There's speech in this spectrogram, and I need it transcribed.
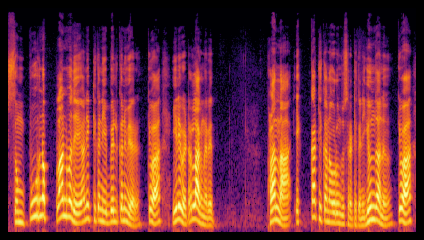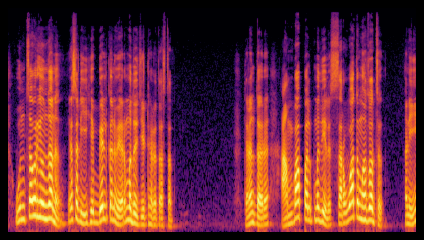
संपूर्ण प्लांटमध्ये अनेक ठिकाणी बेल्ट कन्व्हेअर किंवा इलेव्हेटर लागणार आहेत. फळांना एका ठिकाणावरून दुसऱ्या ठिकाणी घेऊन जाणं किंवा उंचावर घेऊन जाणं यासाठी हे बेल्ट कन्व्हेअर मदतीचे ठरत असतात. त्यानंतर आंबा पल्पमधील सर्वात महत्त्वाचं आणि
